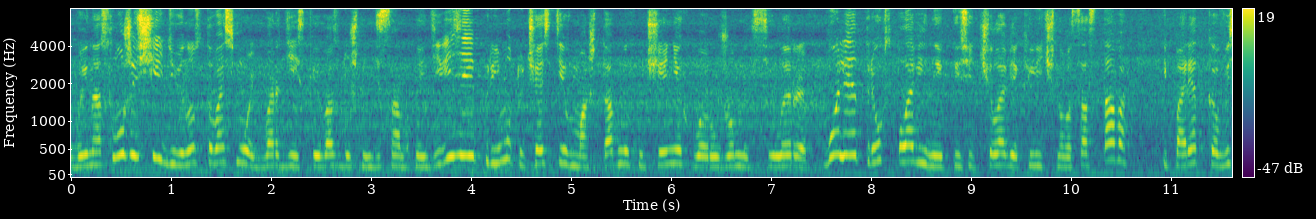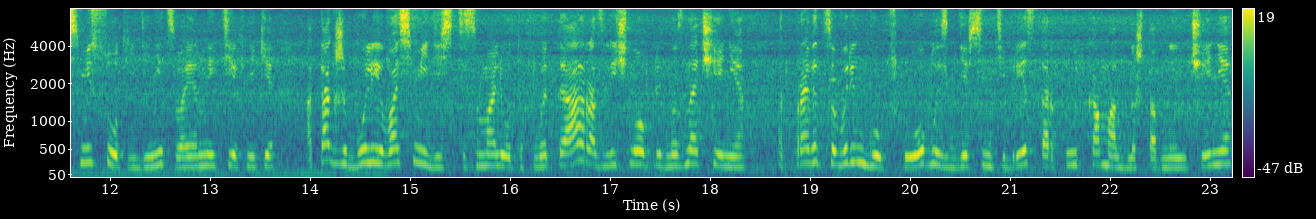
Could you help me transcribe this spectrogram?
Военнослужащие 98-й гвардейской воздушно-десантной дивизии примут участие в масштабных учениях вооруженных сил РФ. Более трех с половиной тысяч человек личного состава и порядка 800 единиц военной техники, а также более 80 самолетов ВТА различного предназначения отправятся в Оренбургскую область, где в сентябре стартуют командно-штабные учения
